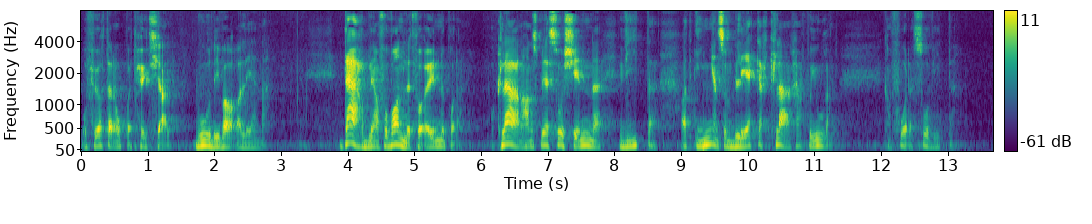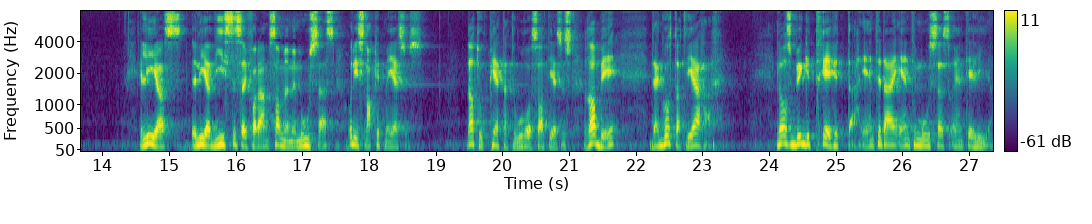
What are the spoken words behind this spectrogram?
og førte dem opp på et høyt fjell, hvor de var alene. Der ble han forvandlet for øynene på dem, og klærne hans ble så skinnende hvite at ingen som bleker klær her på jorden, kan få det så hvite. Elias, Elia viste seg for dem sammen med Moses, og de snakket med Jesus. Da tok Peter til orde og sa til Jesus, 'Rabbi, det er godt at vi er her. La oss bygge tre hytter, en til deg, en til Moses og en til Elia.'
